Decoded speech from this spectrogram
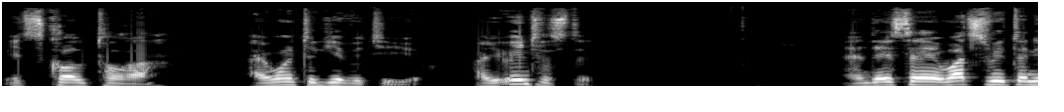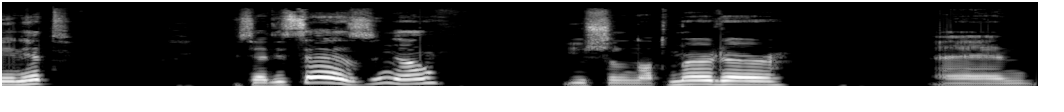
It's called Torah. I want to give it to you. Are you interested?" And they say, "What's written in it?" He said, "It says, you know, you shall not murder, and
